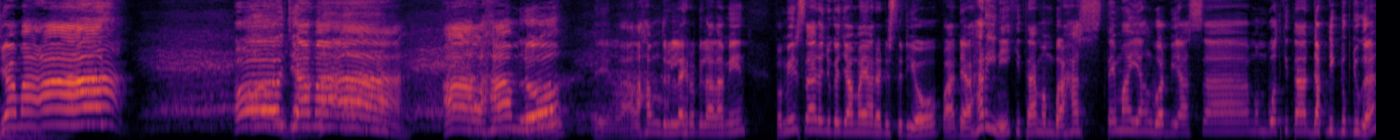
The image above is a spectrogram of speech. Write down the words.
Jamaah. Oh jamaah. Alhamdulillah. Alhamdulillahirrahmanirrahim. Pemirsa dan juga jamaah yang ada di studio, pada hari ini kita membahas tema yang luar biasa, membuat kita dak dikduk juga,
